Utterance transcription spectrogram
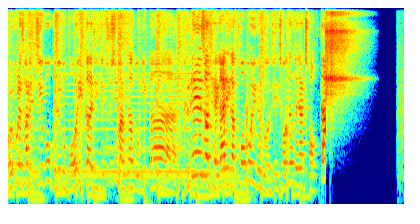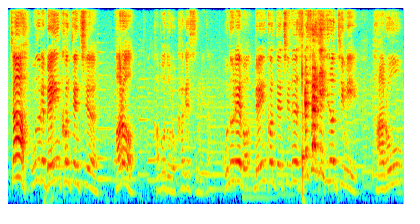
얼굴에 살이 찌고 그리고 머리까지 이제 숱이 많다 보니까 그래서 대가리가 커 보이는 거지. 저는 그냥 적당. 자 오늘의 메인 컨텐츠 바로 가보도록 하겠습니다. 오늘의 뭐- 메인 컨텐츠는 세상에 이런 팀이 바로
